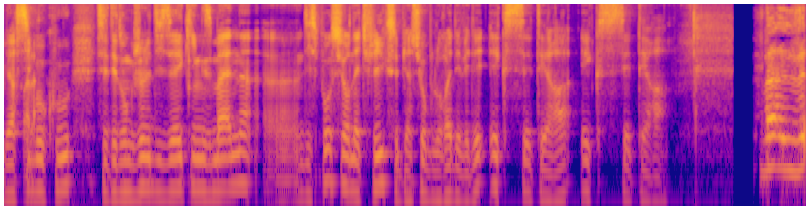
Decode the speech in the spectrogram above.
Merci Voilà. beaucoup. C'était donc, je le disais, Kingsman, euh, dispo sur Netflix et bien sûr Blu-ray, DVD, etc. etc. bah, bah,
